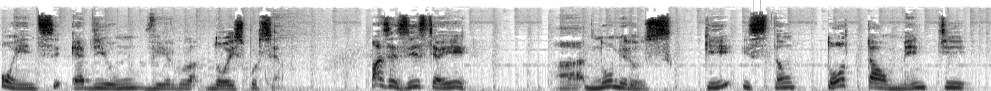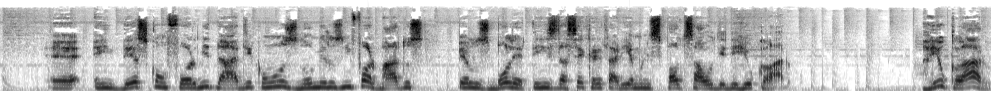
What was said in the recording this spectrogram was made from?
o índice é de 1,2%. Mas existe aí uh, números que estão totalmente é, em desconformidade com os números informados pelos boletins da Secretaria Municipal de Saúde de Rio Claro. Rio Claro,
